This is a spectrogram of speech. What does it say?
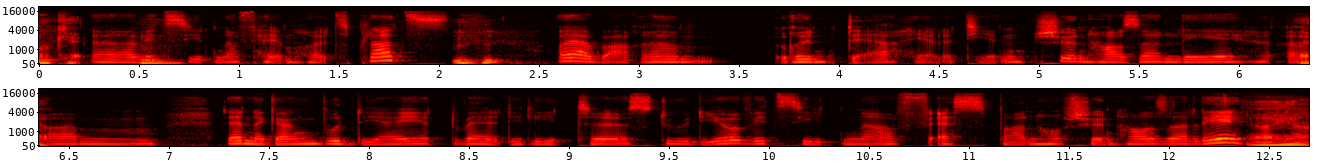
okay. eh, ved siden av Femholtsplatz. Mm -hmm. Og jeg bare rundt der hele tiden. Schönhauser Allé. Um, Denne gang bodde jeg i et veldig lite studio ved siden av S-bahnhof Schönhauser Allé. Ja, ja.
